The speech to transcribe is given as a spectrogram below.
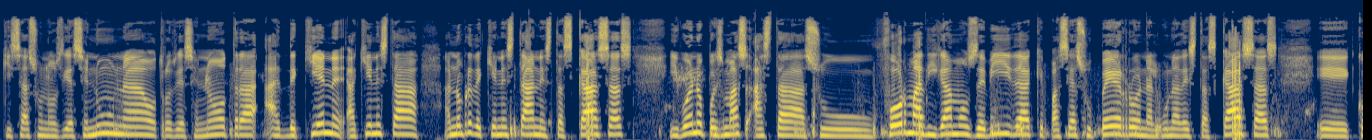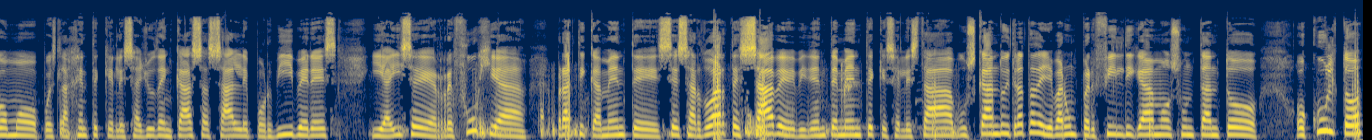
quizás unos días en una, otros días en otra, a, de quién a quién está, a nombre de quién están estas casas y bueno, pues más hasta su forma, digamos, de vida, que pasea su perro en alguna de estas casas, eh, cómo pues la gente que les ayuda en casa sale por víveres y ahí se refugia prácticamente César Duarte sabe evidentemente que se le está buscando y trata de llevar un perfil, digamos, un tanto oculto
